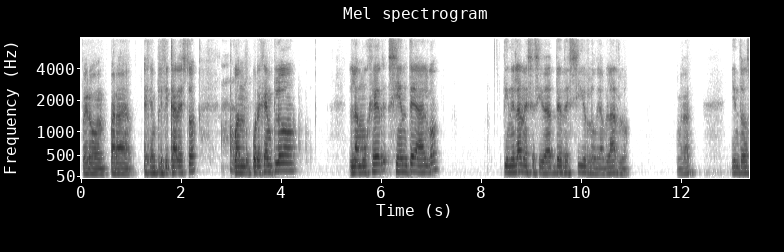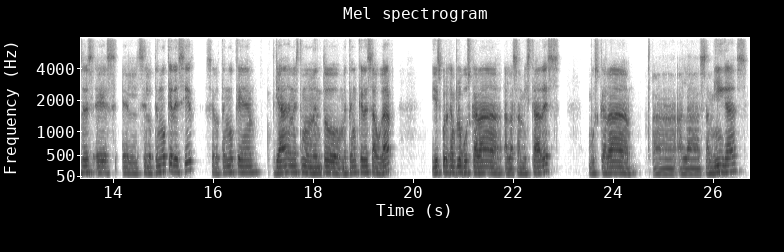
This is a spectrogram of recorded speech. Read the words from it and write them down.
pero para ejemplificar esto, cuando, por ejemplo, la mujer siente algo, tiene la necesidad de decirlo, de hablarlo, ¿verdad? Y entonces es el, se lo tengo que decir, se lo tengo que, ya en este momento me tengo que desahogar. Y es, por ejemplo, buscar a, las amistades, buscar a, a, las amigas,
